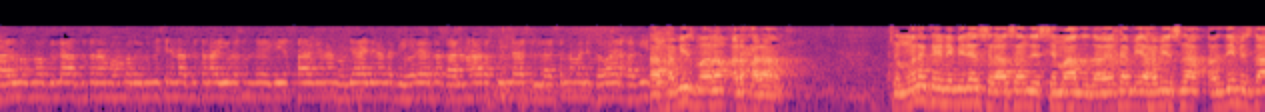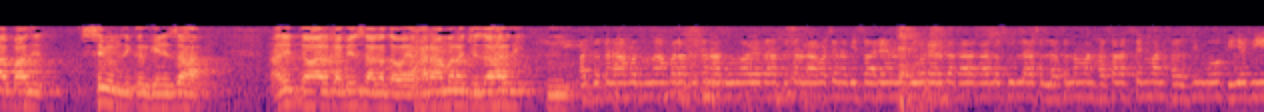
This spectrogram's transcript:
هارون بن عبد الله حدثنا محمد بن بشير حدثنا يونس بن ابي اسحاق عن مجاهد عن ابي هريره قال نهى رسول الله صلى الله عليه وسلم عن الخبيث الحرام۔ من کرے نبی علیہ الصلوۃ والسلام استعمال دا خبیث خبیث نہ عظیم اصلاح بعد سبب ذکر کے زہر۔ عن الدوار خبيث لاغت و حرام رج زہر دی۔ حدثنا احمد بن عمر حدثنا ابو معاويه حدثنا عمش نبي صالح ابي هريره قال قال رسول الله صلى الله عليه وسلم من حساس من خصمه في يده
